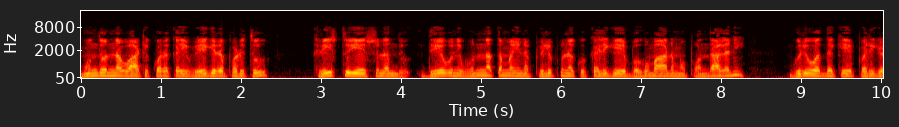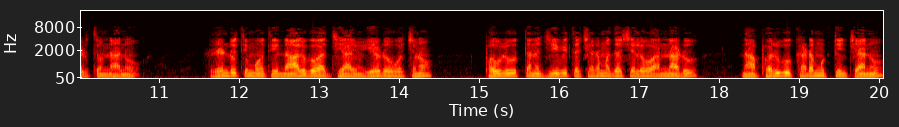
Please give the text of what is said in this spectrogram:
ముందున్న వాటి కొరకై వేగిరపడుతూ క్రీస్తు యేసునందు దేవుని ఉన్నతమైన పిలుపునకు కలిగే బహుమానము పొందాలని గురి వద్దకే పరిగెడుతున్నాను. రెండు తిమోతి నాలుగో అధ్యాయం ఏడో వచనం పౌలు తన జీవిత చరమదశలో అన్నాడు నా పరుగు కడముట్టించాను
